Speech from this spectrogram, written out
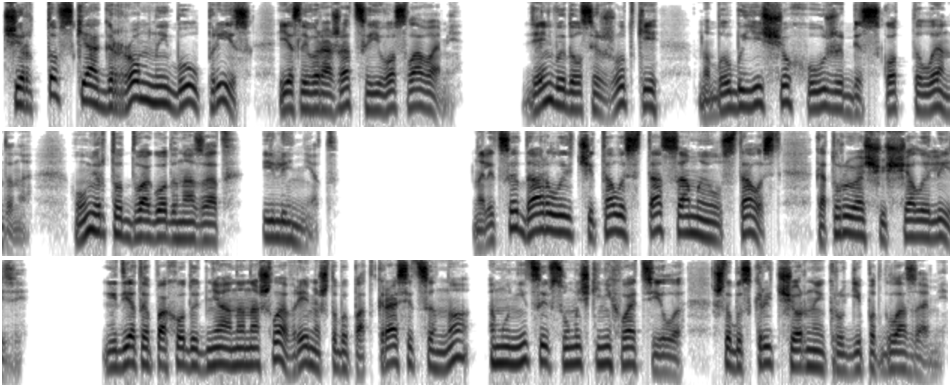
Чертовски огромный был приз, если выражаться его словами. День выдался жуткий, но был бы еще хуже без Скотта Лэндона. Умер тот два года назад или нет. На лице Дарлы читалась та самая усталость, которую ощущала Лизи. Где-то по ходу дня она нашла время, чтобы подкраситься, но амуниции в сумочке не хватило, чтобы скрыть черные круги под глазами.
